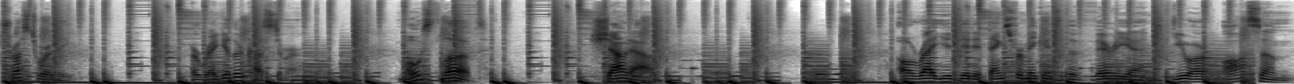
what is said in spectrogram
Trustworthy. A regular customer. Most loved. Shout out. All right, you did it. Thanks for making it to the very end. You are awesome.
